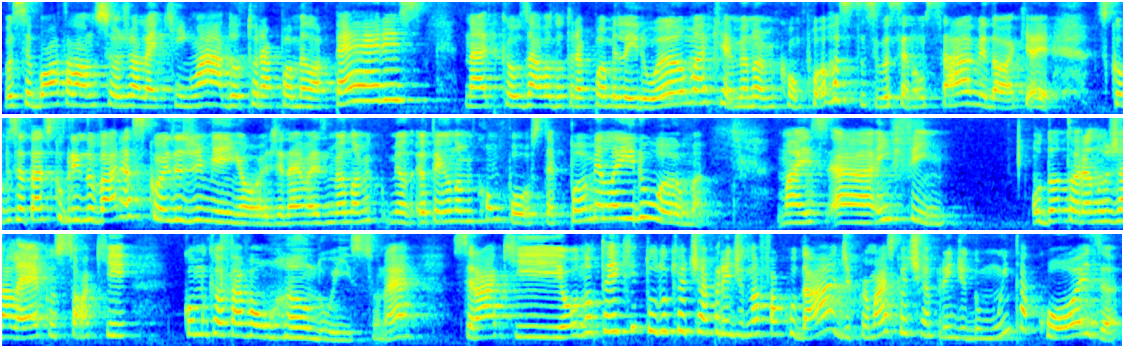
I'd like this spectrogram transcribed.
você bota lá no seu jalequinho lá, doutora Pamela Pérez. Na época eu usava a doutora Pamela Iruama, que é meu nome composto, se você não sabe, Doc. É, desculpa, você está descobrindo várias coisas de mim hoje, né? Mas meu nome, meu, eu tenho um nome composto, é Pamela Iruama. Mas, uh, enfim, o doutora no jaleco, só que como que eu estava honrando isso, né? Será que eu notei que tudo que eu tinha aprendido na faculdade, por mais que eu tinha aprendido muita coisa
